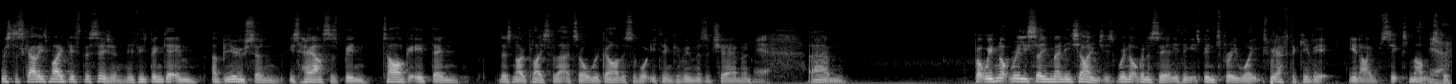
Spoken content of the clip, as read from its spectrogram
Mr. Scally's made this decision. If he's been getting abuse and his house has been targeted, then there's no place for that at all, regardless of what you think of him as a chairman. Yeah. Um, but we've not really seen many changes. We're not going to see anything. It's been three weeks. We have to give it, you know, six months Yeah. to,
